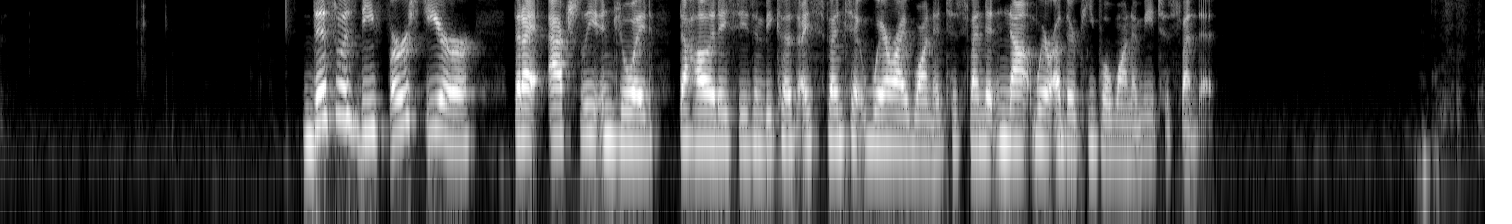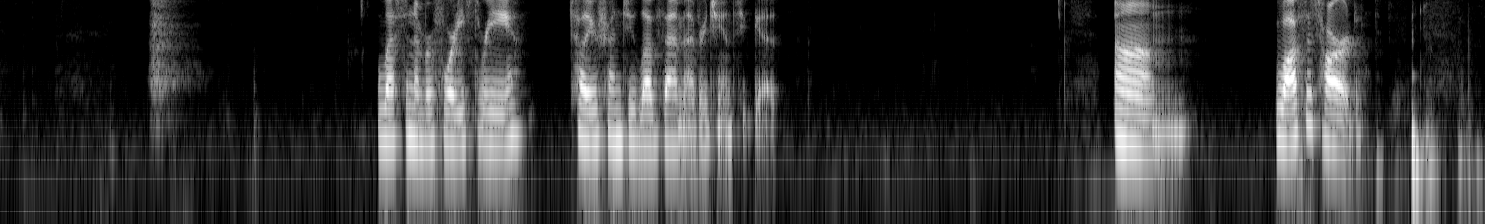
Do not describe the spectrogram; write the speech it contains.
This was the first year that I actually enjoyed the holiday season because I spent it where I wanted to spend it, not where other people wanted me to spend it. Lesson number 43 Tell your friends you love them every chance you get. Um, loss is hard.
